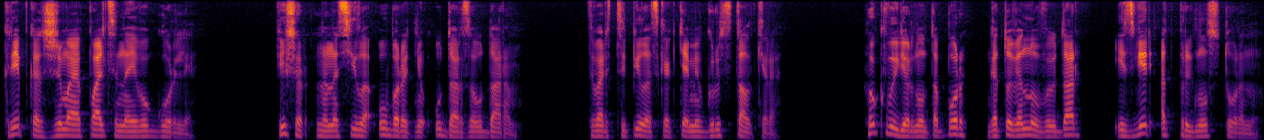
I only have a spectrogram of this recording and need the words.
крепко сжимая пальцы на его горле. Фишер наносила оборотню удар за ударом. Тварь цепилась когтями в грудь сталкера. Хок выдернул топор, готовя новый удар, и зверь отпрыгнул в сторону.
